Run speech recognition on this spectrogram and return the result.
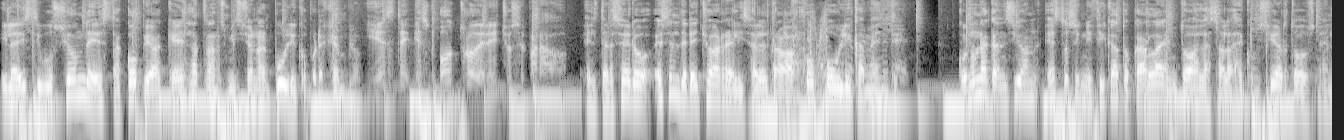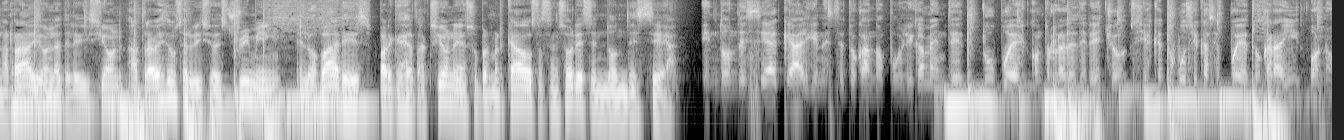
y la distribución de esta copia, que es la transmisión al público, por ejemplo. Y este es otro derecho separado. El tercero es el derecho a realizar el trabajo públicamente. Con una canción, esto significa tocarla en todas las salas de conciertos, en la radio, en la televisión, a través de un servicio de streaming, en los bares, parques de atracciones, supermercados, ascensores, en donde sea. En donde sea que alguien esté tocando públicamente, tú puedes controlar el derecho si es que tu música se puede tocar ahí o no.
